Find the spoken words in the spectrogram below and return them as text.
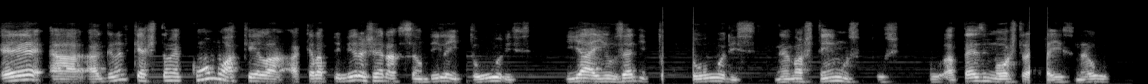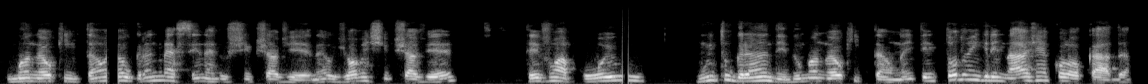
é a, a grande questão é como aquela, aquela primeira geração de leitores e aí os editores, né, nós temos, os, a tese mostra isso, né, o, o Manuel Quintão é o grande mecenas do Chico Xavier, né, o jovem Chico Xavier teve um apoio muito grande do Manuel Quintão, né, e tem toda uma engrenagem colocada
